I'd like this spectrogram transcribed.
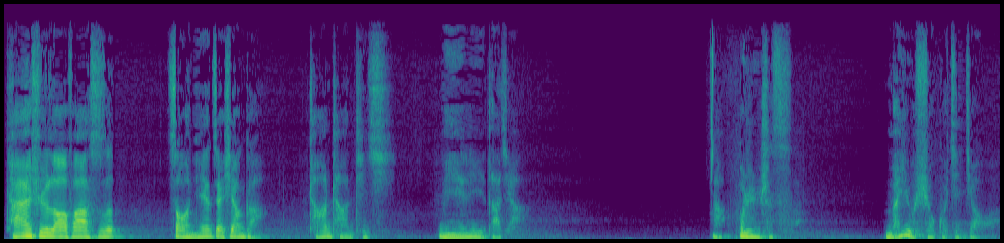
谭旭老法师早年在香港，常常提起，勉励大家啊，不认识字，没有学过经教啊。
